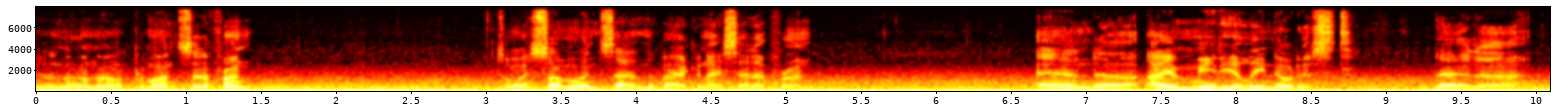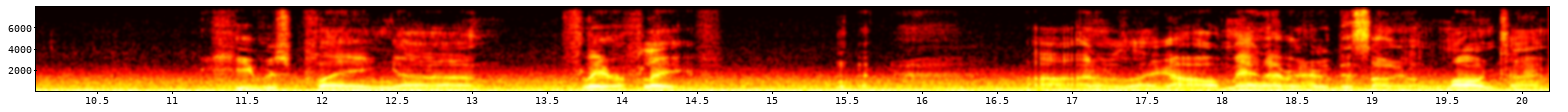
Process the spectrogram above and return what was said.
Goes, no, no, come on, sit up front. So my son went and sat in the back and I sat up front. And uh, I immediately noticed that uh, he was playing uh, Flavor Flav. uh, and I was like, oh man, I haven't heard this song in a long time.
